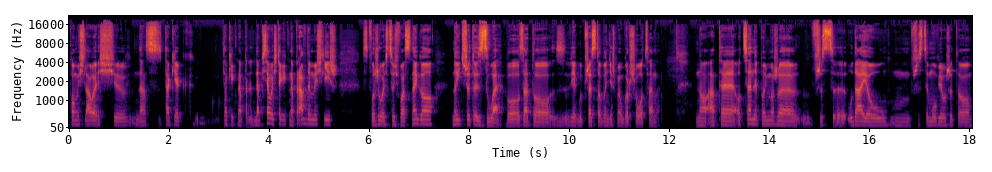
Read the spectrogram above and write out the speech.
pomyślałeś nas tak jak, tak jak napisałeś tak jak naprawdę myślisz, stworzyłeś coś własnego, no i że to jest złe, bo za to jakby przez to będziesz miał gorszą ocenę. No a te oceny, pomimo że wszyscy udają, mm, wszyscy mówią, że to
